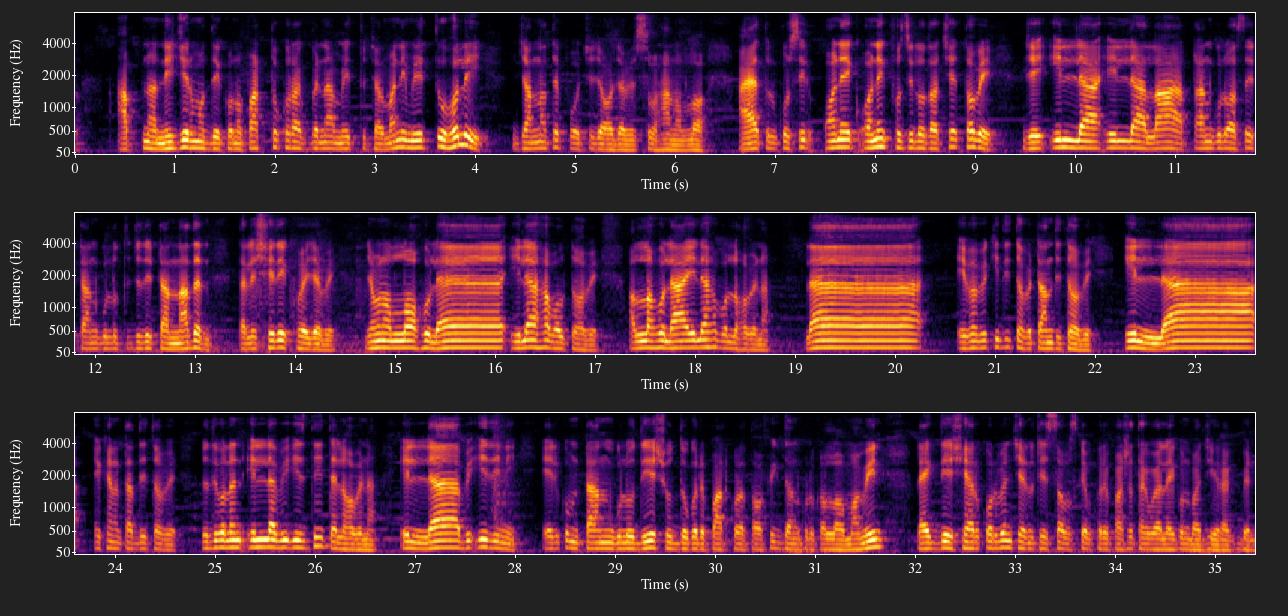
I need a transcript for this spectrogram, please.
আপনার নিজের মধ্যে কোনো পার্থক্য রাখবে না, মৃত্যু চার মানে মৃত্যু হলেই জান্নাতে পৌঁছে যাওয়া যাবে সুহানাল্লাহ আয়াতুল কুরসির অনেক অনেক ফজিলত আছে, তবে যে ইল্লা ইল্লা, লা টানগুলো আছে টানগুলোতে যদি টান না দেন, তাহলে সেরেক হয়ে যাবে। যেমন আল্লাহ ইলাহা বলতে হবে। আল্লাহ লা ইলাহা বললে হবে না। এভাবে কি দিতে হবে? টান দিতে হবে। ইল্লা, এখানে টান দিতে হবে। যদি বলেন ইল্লা বি ইজনি তাহলে হবে না। ইল্লা বি ইদিনি এরকম টানগুলো দিয়ে শুদ্ধ করে পাঠ করা তৌফিক দান করুক। আল্লাহ মামিন লাইক দিয়ে শেয়ার করবেন চ্যানেলটি সাবস্ক্রাইব করে পাশে থাকবে লাইকন বাজিয়ে রাখবেন।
